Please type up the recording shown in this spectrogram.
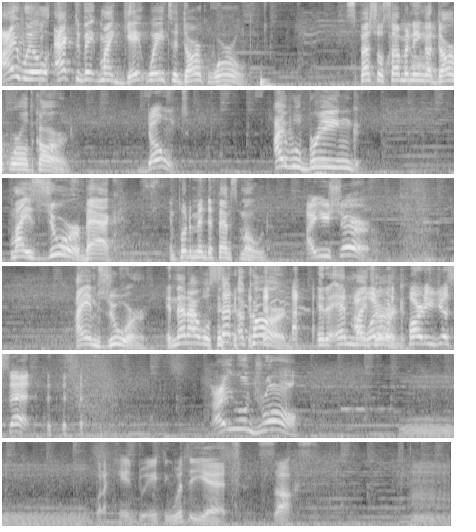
I will activate my gateway to Dark World. Special summoning a Dark World card. Don't. I will bring my Zur back and put him in defense mode. Are you sure? I am Zur, and then I will set a card and end my I wonder turn. what card you just set. I will draw. Ooh, but I can't do anything with it yet. It sucks. Hmm.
